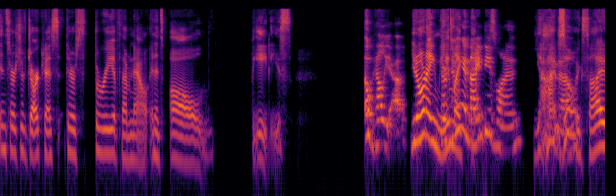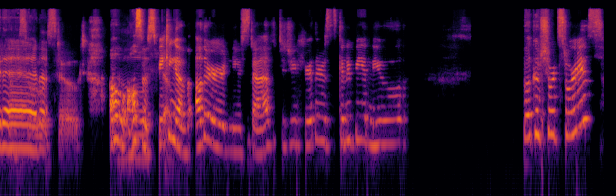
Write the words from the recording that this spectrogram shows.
In Search of Darkness, there's three of them now, and it's all the 80s. Oh hell yeah! You know what I mean? They're doing like, a '90s one. yeah, I'm so excited. I'm so stoked. Oh, So also speaking of other new stuff, did you hear there's going to be a new book of short stories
